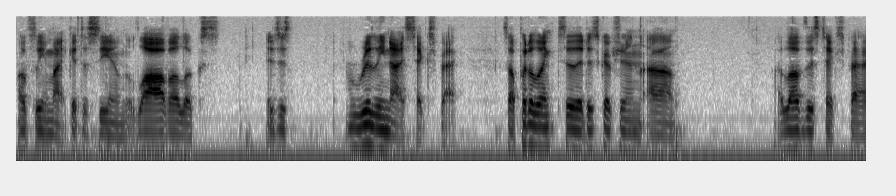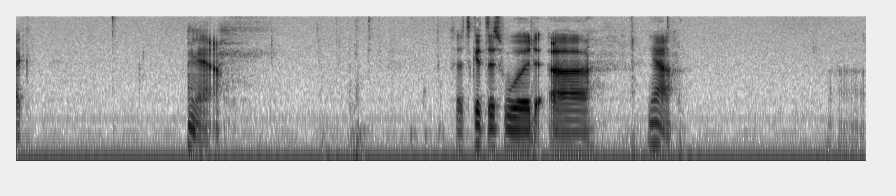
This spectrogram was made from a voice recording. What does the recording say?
hopefully you might get to see them. The lava looks, it's just really nice text pack. So I'll put a link to the description. Um, I love this text pack. Yeah. So let's get this wood. Uh, yeah. Uh,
